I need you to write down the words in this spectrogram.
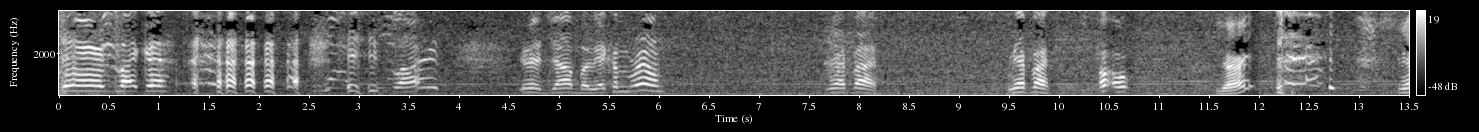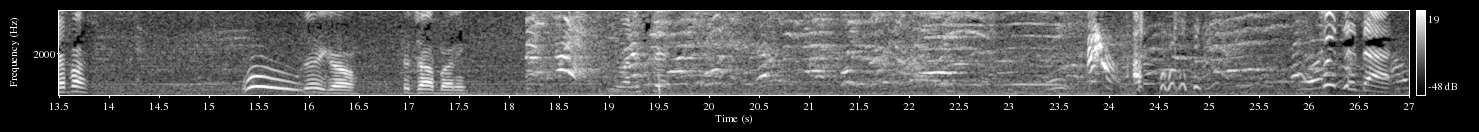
There's Micah. Did you slide? Good job, buddy. We gotta come around. Give me high five. Give me high five. Uh oh. You alright? Give me high five. Woo! There you go. Good job, buddy. You want to sit? Who did that?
